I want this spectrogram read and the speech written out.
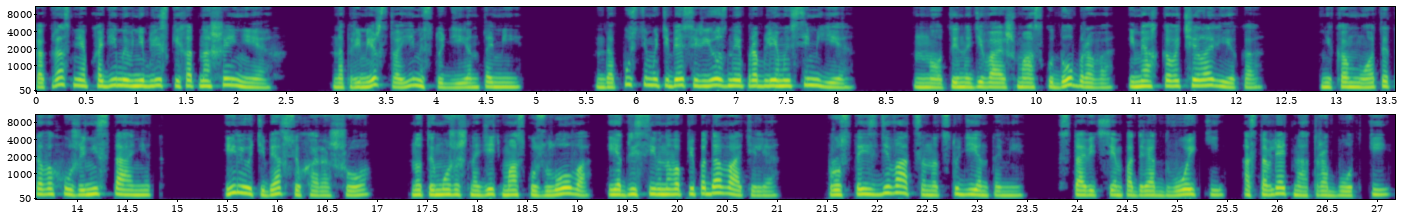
как раз необходимы в неблизких отношениях, например, с твоими студентами. Допустим, у тебя серьезные проблемы в семье, но ты надеваешь маску доброго и мягкого человека. Никому от этого хуже не станет. Или у тебя все хорошо, но ты можешь надеть маску злого и агрессивного преподавателя, просто издеваться над студентами, ставить всем подряд двойки, оставлять на отработки.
